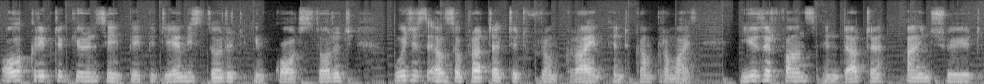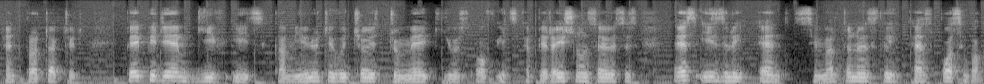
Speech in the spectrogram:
All cryptocurrency in PayPDM is stored in cold storage, which is also protected from crime and compromise. User funds and data are insured and protected. PayPDM gives its community the choice to make use of its operational services as easily and simultaneously as possible.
